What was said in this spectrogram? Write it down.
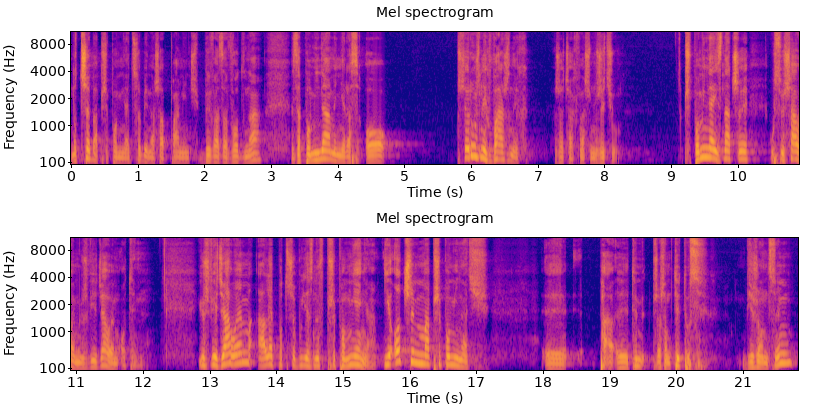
No trzeba przypominać sobie, nasza pamięć bywa zawodna. Zapominamy nieraz o przeróżnych ważnych rzeczach w naszym życiu. Przypominaj znaczy usłyszałem, już wiedziałem o tym. Już wiedziałem, ale potrzebuję znów przypomnienia. I o czym ma przypominać y, pa, y, tym, przepraszam, Tytus wierzącym?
